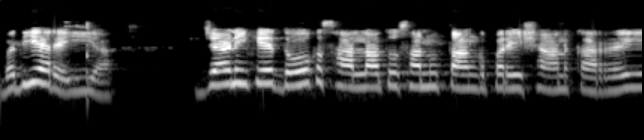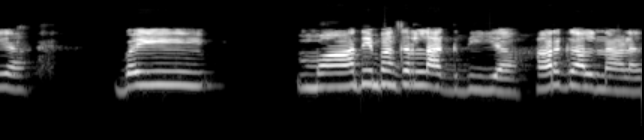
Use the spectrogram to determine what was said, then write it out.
ਵਧੀਆ ਰਹੀ ਆ। ਜਾਣੀ ਕਿ 2 ਸਾਲਾਂ ਤੋਂ ਸਾਨੂੰ ਤੰਗ ਪਰੇਸ਼ਾਨ ਕਰ ਰਹੀ ਆ, ਬਈ ਮਾਂ ਦੇ ਮਗਰ ਲੱਗਦੀ ਆ ਹਰ ਗੱਲ ਨਾਲ।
